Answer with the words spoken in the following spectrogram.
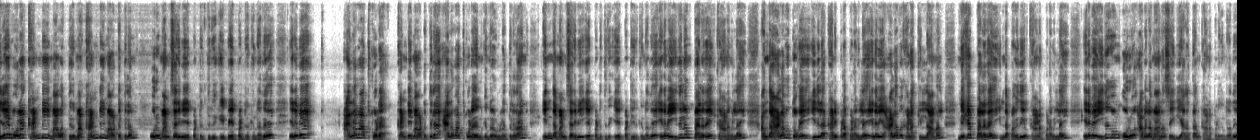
இதே போல கண்டி மாவட்ட கண்டி மாவட்டத்திலும் ஒரு மண் சரிவு ஏற்பட்டு ஏற்பட்டிருக்கின்றது. எனவே அலவாத் கொடை கண்டி மாவட்டத்தில் அலவாத் கொடை என்கின்ற ஒரு இடத்துல தான் இந்த மண் சரிவு ஏற்படுத்தி ஏற்பட்டிருக்கின்றது. எனவே இதிலும் பலரை காணவில்லை. அந்த அளவு தொகை இதில் கணிப்பிடப்படவில்லை. எனவே அளவு கணக்கு இல்லாமல் மிக பலரை இந்த பகுதியில் காணப்படவில்லை. எனவே இதுவும் ஒரு அவலமான செய்தியாகத்தான் காணப்படுகின்றது.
